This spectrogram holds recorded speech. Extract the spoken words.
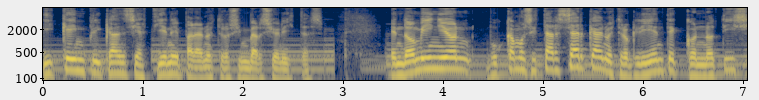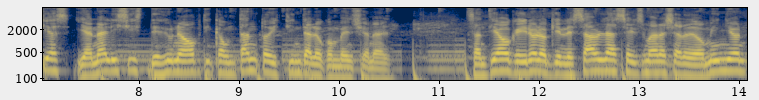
y qué implicancias tiene para nuestros inversionistas. En Dominion buscamos estar cerca de nuestro cliente con noticias y análisis desde una óptica un tanto distinta a lo convencional. Santiago Queirolo quien les habla, Sales Manager de Dominion,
